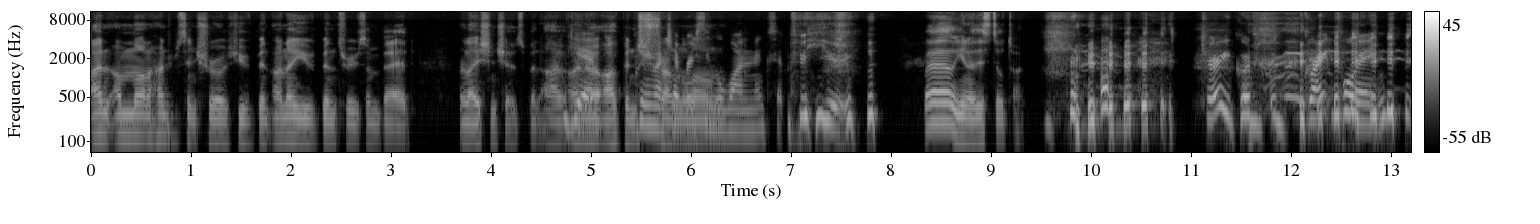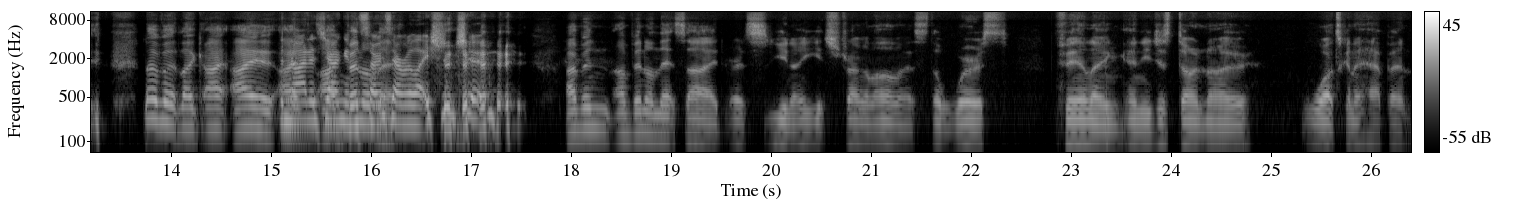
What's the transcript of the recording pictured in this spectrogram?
I i'm not 100% sure if you've been i know you've been through some bad relationships but i, I know I've been Pretty much every along single one except for you. well you know there's still time True. Good. Great point. no but like i i The night is young and so is our relationship. I've been I've been on that side where it's you know you get strung along and it's the worst feeling and you just don't know what's going to happen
